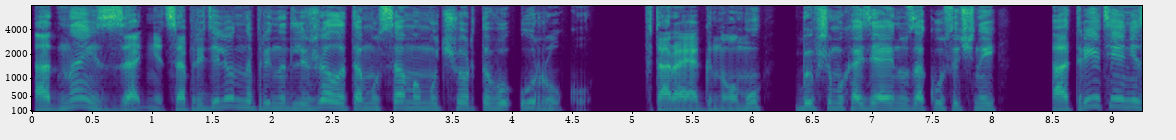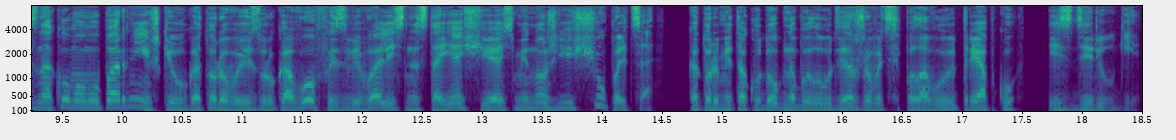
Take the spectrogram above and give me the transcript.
Одна из задниц определенно принадлежала тому самому чертову Уруку, вторая — гному, бывшему хозяину закусочной, а третья — незнакомому парнишке, у которого из рукавов извивались настоящие осьминожьи щупальца, которыми так удобно было удерживать половую тряпку из дерюги.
